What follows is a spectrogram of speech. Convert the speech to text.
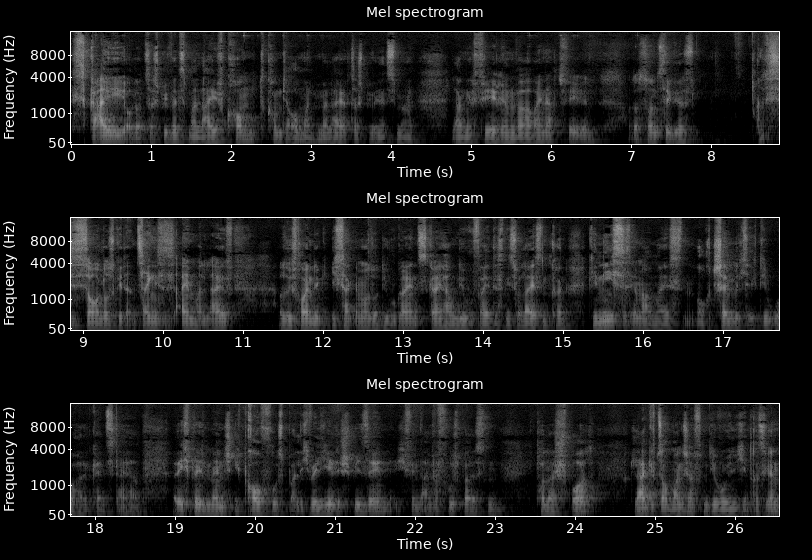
Sky oder zum Beispiel, wenn es mal live kommt, kommt ja auch manchmal live, zum Beispiel, wenn jetzt mal lange Ferien war, Weihnachtsferien oder sonstiges, und die Saison losgeht, dann zeigen sie es einmal live also ich Freunde, ich sag immer so, die, wo kein Sky haben, die, vielleicht das nicht so leisten können, genießt es immer am meisten. Auch Champions League, die, wo halt kein Sky haben. Weil ich bin ein Mensch, ich brauche Fußball. Ich will jedes Spiel sehen. Ich finde einfach, Fußball ist ein toller Sport. Klar gibt es auch Mannschaften, die mich nicht interessieren,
